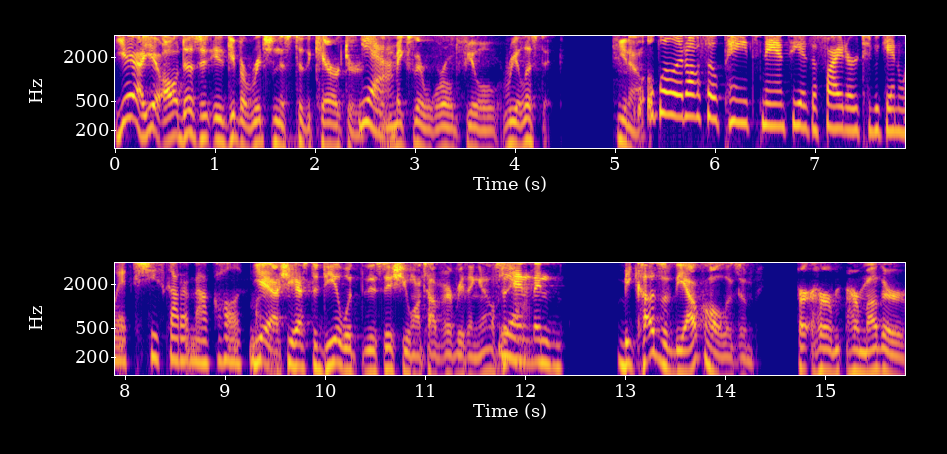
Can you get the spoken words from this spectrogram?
Yeah, yeah. All it does is give a richness to the characters. Yeah. and makes their world feel realistic. You know. Well, it also paints Nancy as a fighter to begin with 'cause she's got an alcoholic. Yeah, she has to deal with this issue on top of everything else, Yeah. and and because of the alcoholism, her her her mother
